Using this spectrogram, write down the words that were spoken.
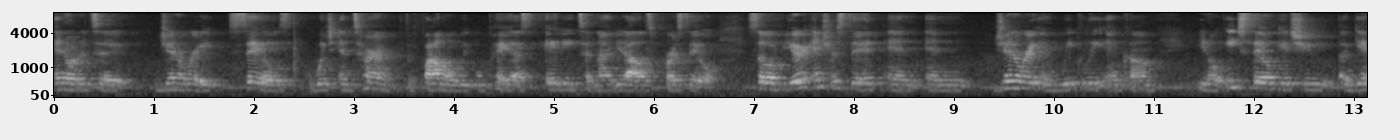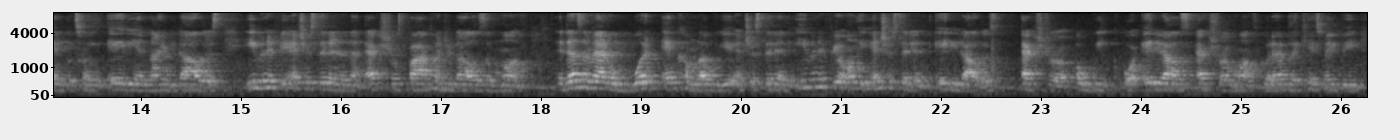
in order to generate sales, which in turn the following week will pay us 80 to $90 per sale. So if you're interested in, in generating weekly income, you know, each sale gets you, again, between 80 and $90. Even if you're interested in an extra $500 a month, it doesn't matter what income level you're interested in. Even if you're only interested in $80 extra a week or $80 extra a month, whatever the case may be,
